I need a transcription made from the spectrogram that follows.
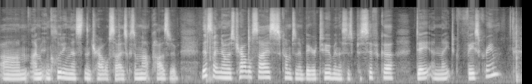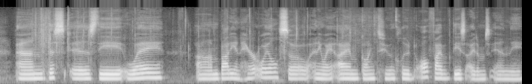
um, I'm including this in the travel size because I'm not positive. This I know is travel size. This comes in a bigger tube, and this is Pacifica Day and Night Face Cream. And this is the Ouai um, Body and Hair Oil. So anyway, I am going to include all five of these items in the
